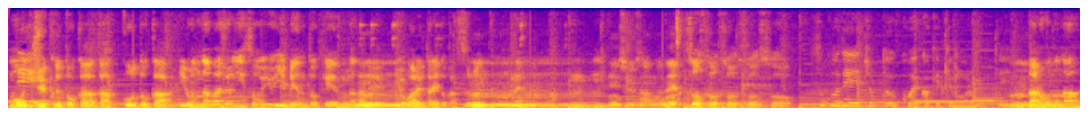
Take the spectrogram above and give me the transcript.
るもう塾とか学校とかいろんな場所にそういうイベント系の中で呼ばれたりとかするんだよね編集さんがね。そうそうそうそうそそこでちょっと声かけてもらって、うん。うなるほどな。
